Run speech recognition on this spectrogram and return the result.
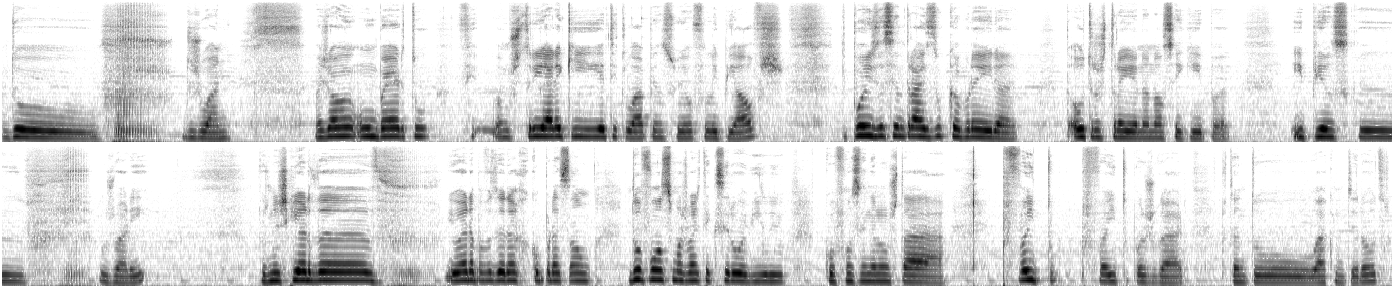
Do. do João. Mas o Humberto, vamos estrear aqui a titular, penso eu, Felipe Alves. Depois a centrais, o Cabreira, outra estreia na nossa equipa. E penso que. o Juari. Depois na esquerda. Eu era para fazer a recuperação do Afonso, mas vai ter que ser o Abílio, porque o Afonso ainda não está perfeito, perfeito para jogar. Portanto, há que meter outro.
